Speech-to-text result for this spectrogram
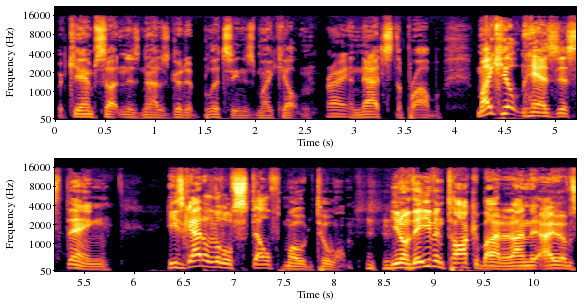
But Cam Sutton is not as good at blitzing as Mike Hilton. Right. And that's the problem. Mike Hilton has this thing. He's got a little stealth mode to him. you know, they even talk about it on the, I was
